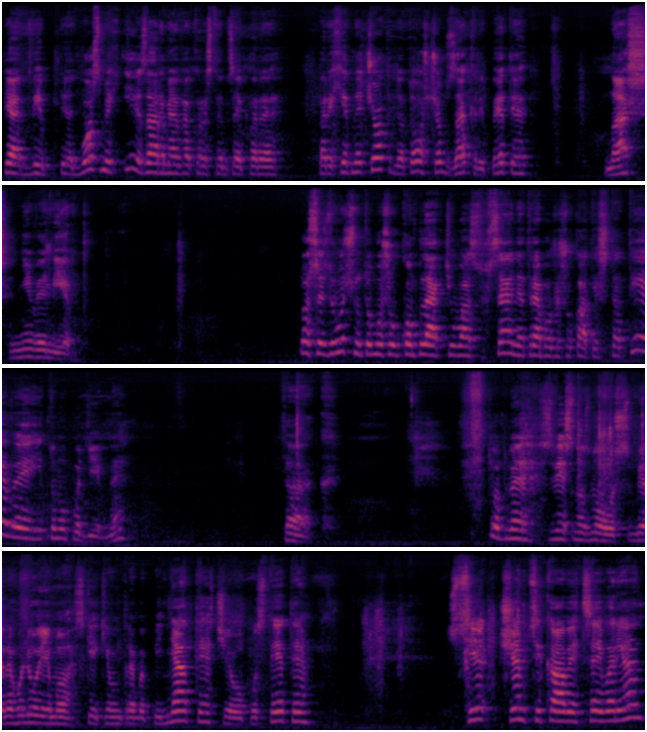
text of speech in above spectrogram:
5, 5 восьмих. І зараз ми використаємо цей пере, перехідничок для того, щоб закріпити наш нівелір. Досить зручно, тому що в комплекті у вас все, не треба вже шукати штативи і тому подібне. Так. Тут ми, звісно, знову ж собі регулюємо, скільки вам треба підняти чи опустити. Чим цікавий цей варіант?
